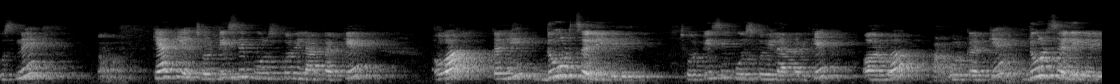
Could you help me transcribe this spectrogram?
उसने क्या किया? छोटी सी पूछ को हिला करके वह कहीं दूर चली गई। छोटी सी पूछ को हिला करके और वह उड़ करके दूर चली गई।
